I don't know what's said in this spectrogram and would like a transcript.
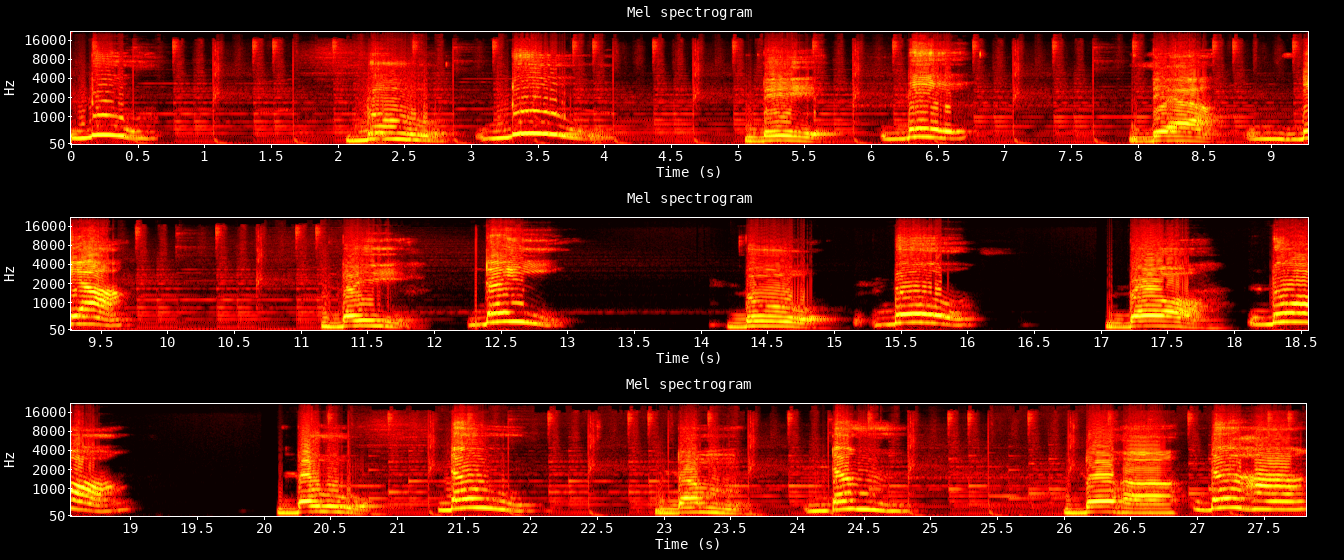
डू. डू. डू. डे. डे. Đè. Đè. Đây Đây Đồ Đồ Đo. Đo. Đâu Đâu đầm đầm, Đơ hờ. Đơ hờ.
